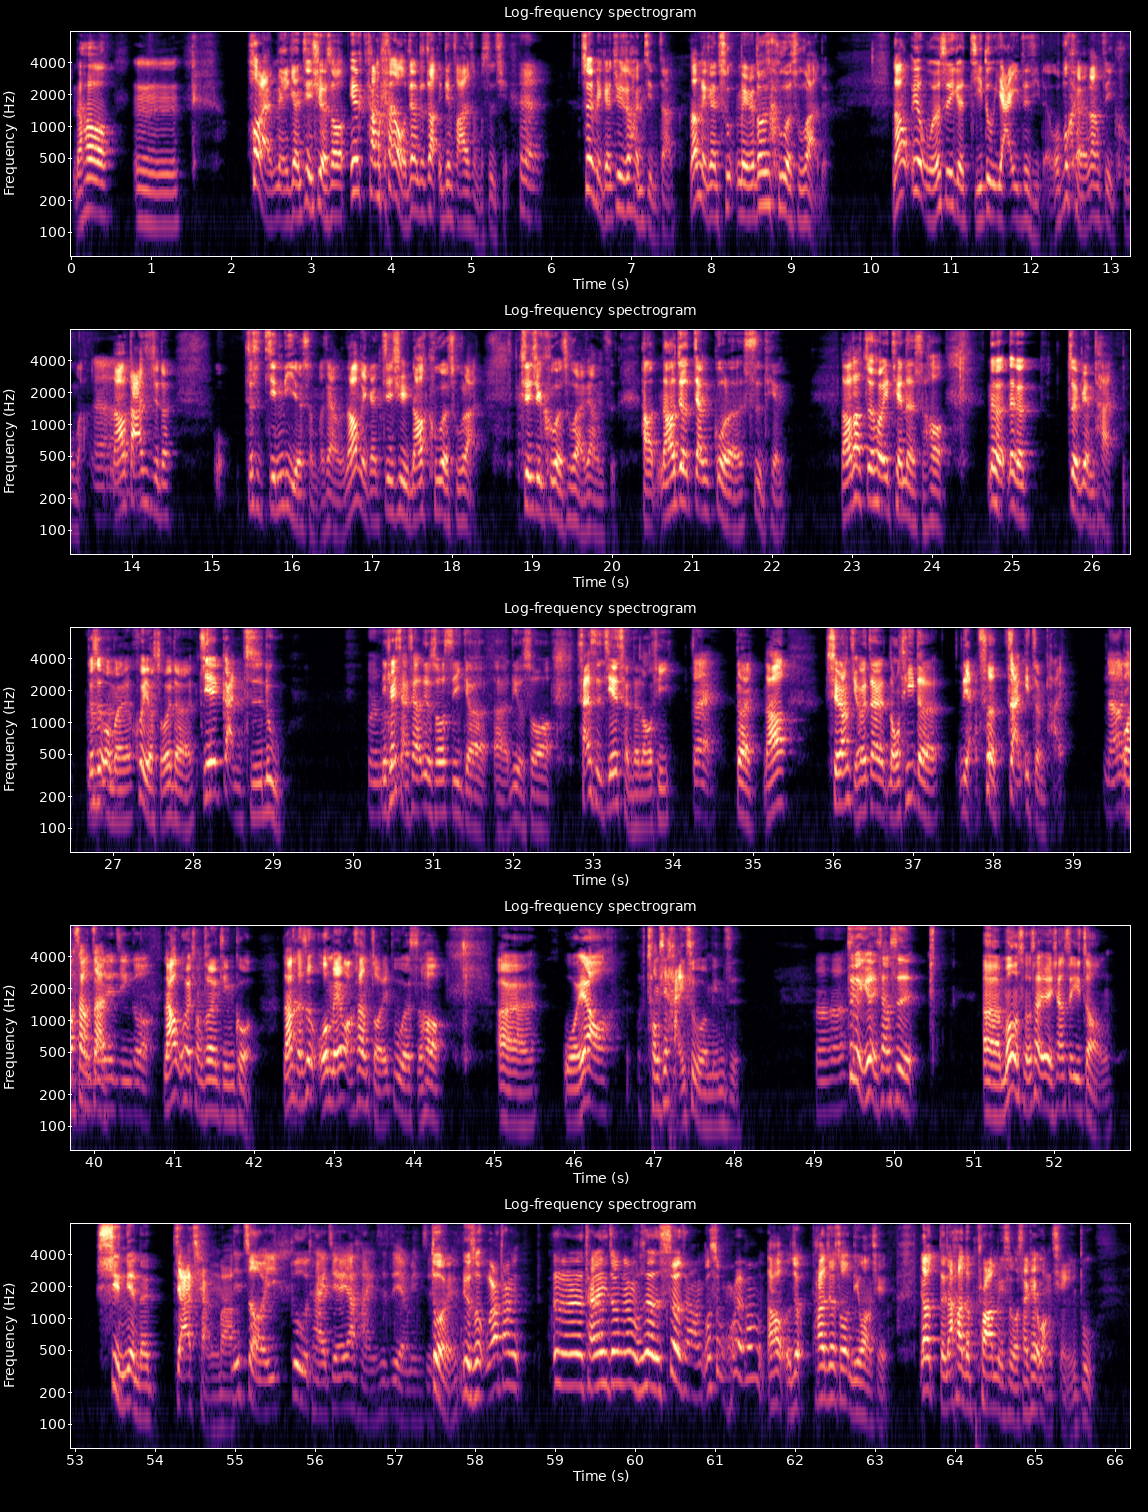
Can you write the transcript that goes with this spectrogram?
然后嗯，后来每个人进去的时候，因为他们看到我这样就知道一定发生什么事情，嗯 所以每个人进去就很紧张，然后每个人出每个人都是哭着出来的。然后因为我又是一个极度压抑自己的，我不可能让自己哭嘛。嗯。然后大家就觉得我就是经历了什么？这样子，然后每个人进去，然后哭了出来，进去哭了出来这样子。好，然后就这样过了四天，然后到最后一天的时候，那个那个最变态，就是我们会有所谓的接干之路，嗯。你可以想象，例如说是一个呃，例如说三十阶层的楼梯，对，对，然后学长姐会在楼梯的两侧站一整排，然后往上站。然后我会从中间经过，然后可是我每往上走一步的时候，呃，我要重新喊一次我的名字，嗯哼，这个有点像是，呃，某种程度上有点像是一种信念的加强嘛。你走一步台阶要喊一次自己的名字，，对，例如说我要当呃台南一中钢武社的社长，我是我要当，然后我就他就说你往前，要等到他的 promise 我才可以往前一步，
